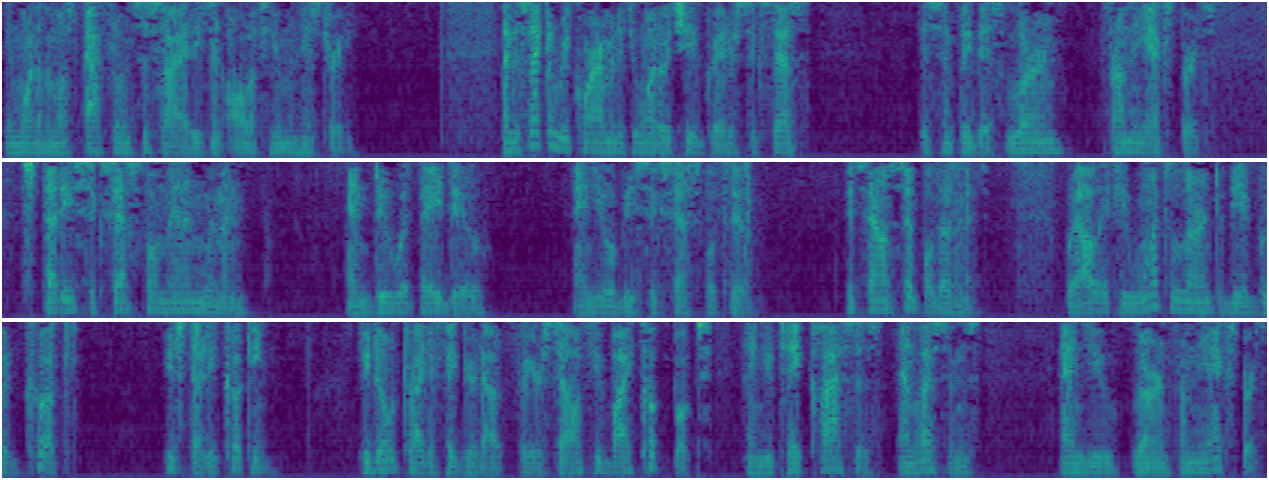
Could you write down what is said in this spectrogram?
in one of the most affluent societies in all of human history. And the second requirement if you want to achieve greater success is simply this. Learn from the experts. Study successful men and women and do what they do, and you'll be successful too. It sounds simple, doesn't it? Well, if you want to learn to be a good cook, you study cooking. You don't try to figure it out for yourself. You buy cookbooks, and you take classes and lessons, and you learn from the experts.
